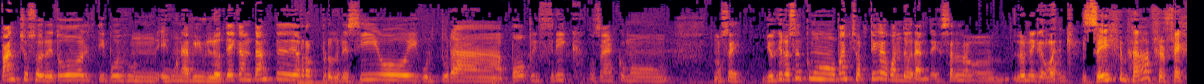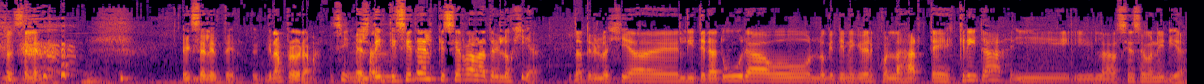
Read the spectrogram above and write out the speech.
Pancho, sobre todo, el tipo es, un, es una biblioteca andante de rock progresivo y cultura pop y freak. O sea, es como, no sé, yo quiero ser como Pancho Ortega cuando grande. Esa es lo único que... Sí, ah, perfecto, excelente. Excelente, gran programa. Sí, el sal- 27 es el que cierra la trilogía, la trilogía de literatura o lo que tiene que ver con las artes escritas y, y la ciencia cognitiva,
